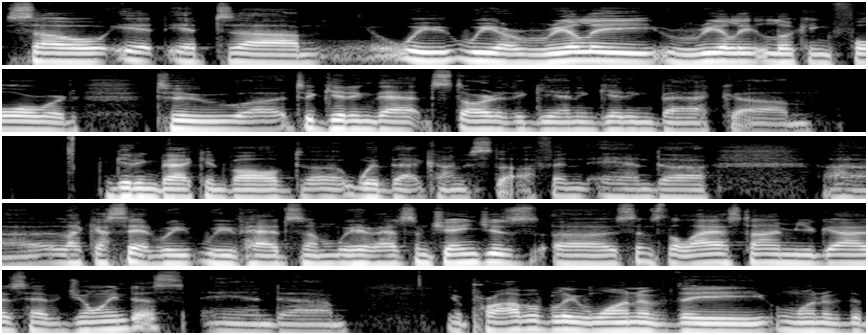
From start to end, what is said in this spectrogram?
So it it um, we we are really really looking forward to uh, to getting that started again and getting back um, getting back involved uh, with that kind of stuff and and. Uh, uh, like I said, we we've had some we have had some changes uh, since the last time you guys have joined us, and um, you know, probably one of the one of the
